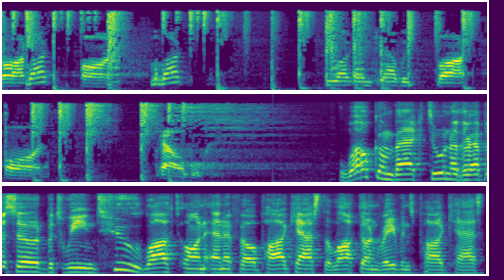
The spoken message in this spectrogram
lock, lock on. Lock, lock on Cowboys. Lock on Cowboys. Welcome back to another episode between two Locked On NFL podcasts, the Locked On Ravens podcast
